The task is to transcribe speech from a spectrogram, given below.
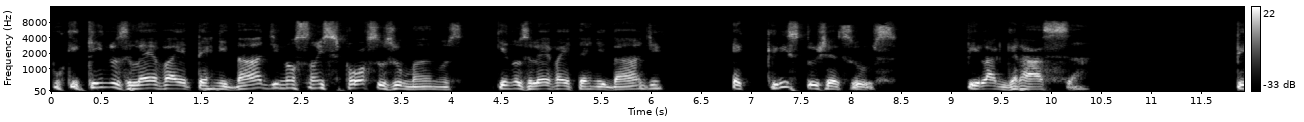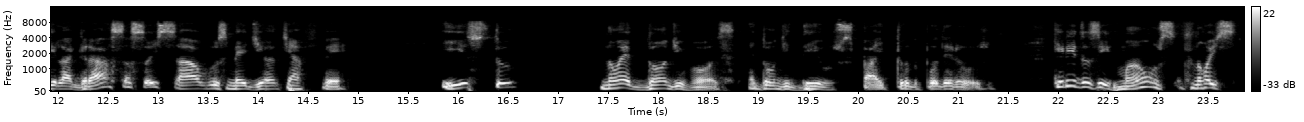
Porque quem nos leva à eternidade não são esforços humanos. Quem nos leva à eternidade é Cristo Jesus, pela graça. Pela graça sois salvos mediante a fé. Isto não é dom de vós, é dom de Deus, Pai Todo-Poderoso. Queridos irmãos, nós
